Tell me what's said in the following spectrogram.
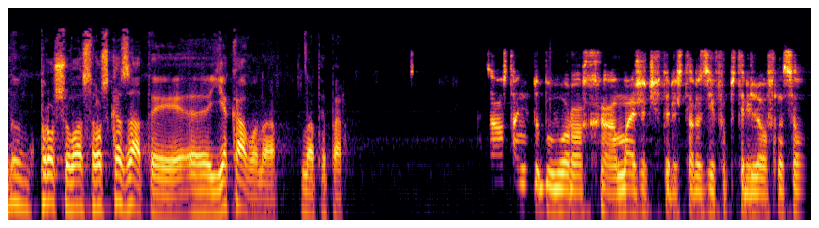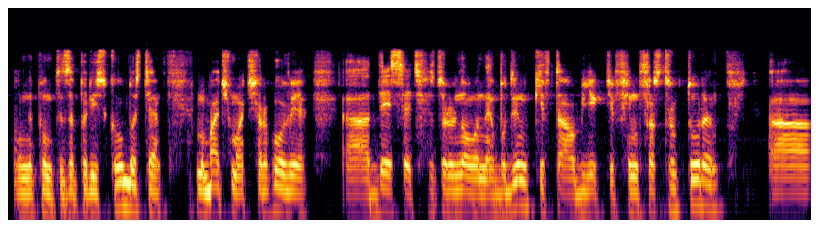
ну, прошу вас розказати, е, яка вона на тепер. За останню добу ворог е, майже 400 разів обстрілював населені пункти Запорізької області. Ми бачимо чергові е, 10 зруйнованих будинків та об'єктів інфраструктури. Е, е,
